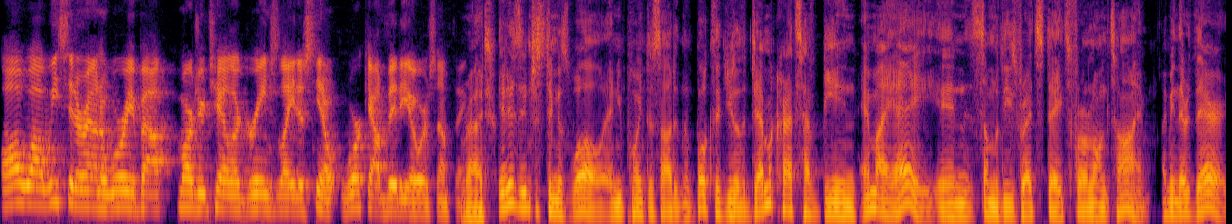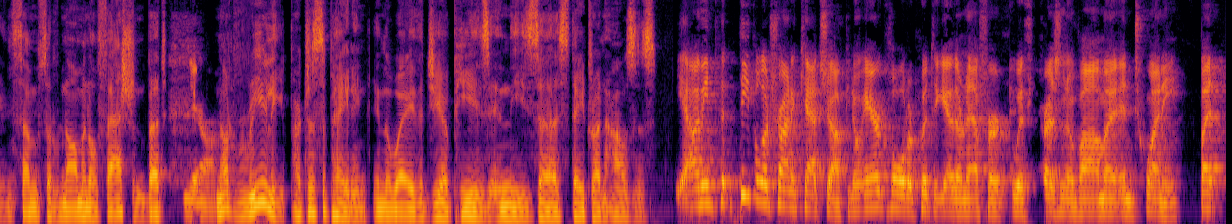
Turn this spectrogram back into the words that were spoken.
all while we sit around and worry about Marjorie Taylor Greene's latest, you know, workout video or something. Right. It is interesting as well, and you point this out in the book that you know the Democrats have been MIA in some of these red states for a long time. I mean, they're there in some sort of nominal fashion, but yeah. not really participating in the way the GOP is in these uh, state-run houses. Yeah, I mean, p- people are trying to catch up. You know, Eric Holder put together an effort with President Obama in 20, but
